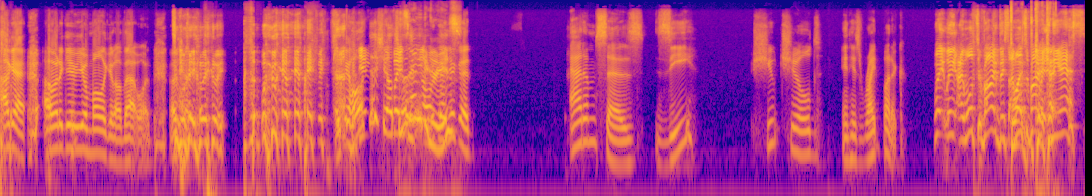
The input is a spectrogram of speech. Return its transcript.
I want to give you a mulligan on that one. Okay, Wait, wait, wait. Wait, wait, wait, wait, wait. okay hold Yeah, this, Shield. wait, You're 90 you're degrees. good. Adam says, Z, shoot chilled in his right buttock. Wait, wait, I won't survive this. I won't I- survive can- it can- in the ass.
